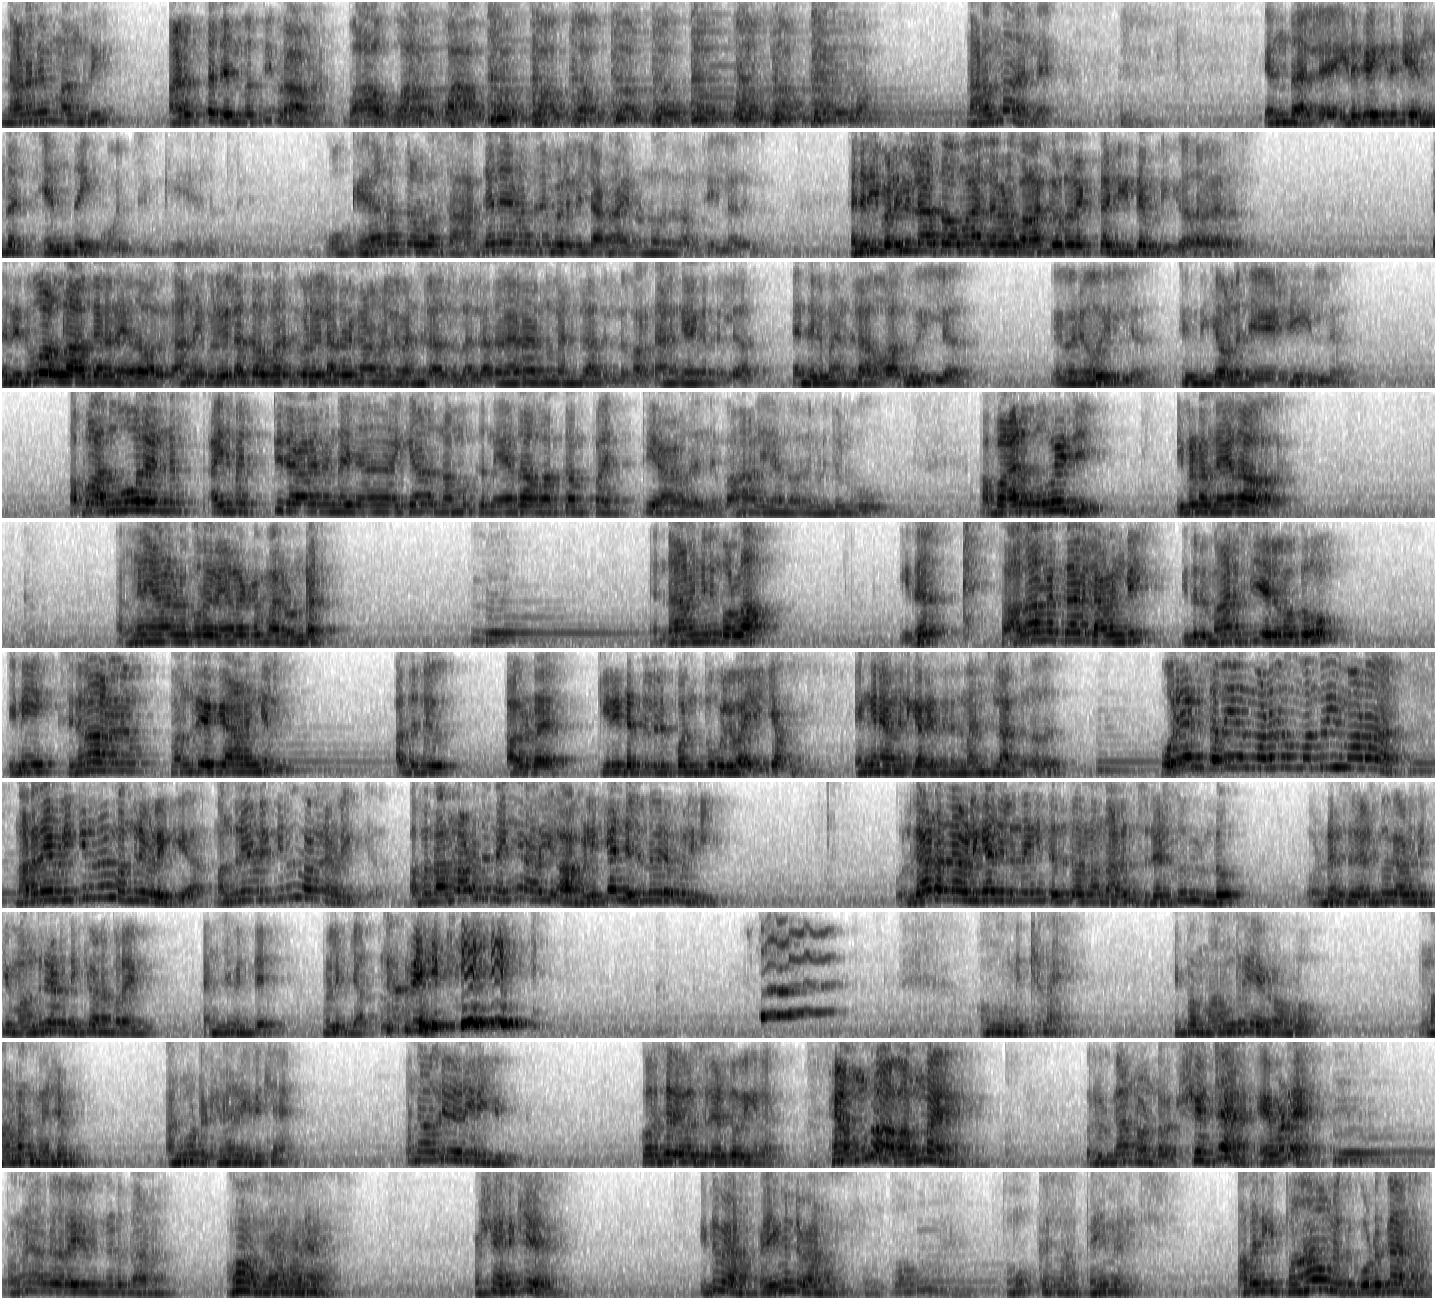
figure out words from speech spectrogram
നടനും മന്ത്രിയും അടുത്ത ജന്മത്തിൽ ബ്രാഹ്മണൻ വാ വാ വാ വാ വാ നടന്ന തന്നെ എന്തല്ലേ ഇതൊക്കെ ഇതൊക്കെ എന്താ എന്താ ഈ കൊച്ചു കേരളത്തിൽ കേരളത്തിലുള്ള സകല എണ്ണത്തിന് വെളിവില്ലാണ്ടായിട്ടുണ്ടോ എന്ന് സംശയമില്ലാതില്ല എന്നിട്ട് ഈ വെളിവില്ലാത്തവന്മാരല്ല ഇവിടെ ബാക്കിയുള്ളവരൊക്കെ ചീത്ത പിടിക്കും അതാ വേറെ രസം എന്നിട്ട് ഇതുപോലുള്ള ആൾക്കാരെ നേതാവാകും കാരണം ഈ വെളിവില്ലാത്തവന്മാർക്ക് വെളിവില്ലാത്തവരെ കാണുമ്പോൾ മനസ്സിലാകത്തില്ല അല്ലാതെ വേറെ ഒന്നും മനസ്സിലാകത്തില്ല പറഞ്ഞാലും കേൾക്കത്തില്ല എന്തെങ്കിലും മനസ്സിലാവും അതും ഇല്ല വിവരവും ഇല്ല ചിന്തിക്കാനുള്ള ശേഷിയും ഇല്ല അപ്പൊ അതുപോലെ തന്നെ അതിന് പറ്റിയ ഒരാളെ കണ്ടു കഴിഞ്ഞാൽ അയാൾ നമുക്ക് നേതാവാക്കാൻ പറ്റിയ ആൾ തന്നെ. വാളിയാന്ന് പറഞ്ഞ് വിളിച്ചോണ്ട് പോകും അപ്പൊ അയാൾ പോവുകയും ചെയ്യും. ഇവിടെ നേതാവാ അങ്ങനെയാണ് ഇവിടെ കുറെ നേതാക്കന്മാരുണ്ട്. എന്താണെങ്കിലും കൊള്ളാം. ഇത് സാധാരണക്കാരിലാണെങ്കിൽ ഇതൊരു മാനസിക രോഗവും ഇനി സിനിമാ നടനും മന്ത്രിയൊക്കെ ആണെങ്കിൽ അതൊരു അവരുടെ കിരീടത്തിലൊരു പൊൻതൂലുമായിരിക്കാം എങ്ങനെയാണെന്ന് എനിക്കറിയത്തില്ല. മനസ്സിലാക്കുന്നത്. ഒരേ സമയം നടനും മന്ത്രിയുമാണ്. നടനെ വിളിക്കരുത് മന്ത്രി വിളിക്കുക. മന്ത്രി വിളിക്കരുത് നടനെ വിളിക്കുക. അപ്പൊ നമ്മൾ അവിടെ ചെന്ന് എങ്ങനെ അറിയാം? വിളിക്കാൻ ചെല്ലുന്നവരെ പോലെ ഇരിക്കും. ഉദ്ഘാടനം വിളിക്കാൻ ചെല്ലുന്നെങ്കിൽ ചെന്നിട്ട് പറഞ്ഞാൽ നടൻ സുരേഷ് ഗോപി ഉണ്ടോ? ഉടനെ സുരേഷ് ഗോപി അവിടെ നിൽക്കും. മന്ത്രി അവിടെ നിൽക്കുകയാണ് പറയും. അഞ്ച് മിനിറ്റ് വിളിക്കാം. ഒന്ന് നിൽക്കണേ. ഇപ്പൊ മന്ത്രി എവിടെ ഉള്ളോ? നടൻ വരും. അങ്ങോട്ട് കയറി ഇരിക്കാൻ. അവർ കയറി ഇരിക്കും. കുറച്ച് സുരേഷ് ഗോപി ഇങ്ങനെ എന്താ വന്നേ? ഒരു ഉദ്ഘാടനം ഉണ്ടോ ഷെറ്റ് എവിടെ? ഉടനെ അവർ പറയും എന്റെ അടുത്താണ്. ഓ ഞാൻ വരാം. പക്ഷെ എനിക്ക് ഇത് വേണം പേയ്മെന്റ് വേണം. തോക്കല്ല പേയ്മെന്റ് അതെനിക്ക് പാവങ്ങൾക്ക് കൊടുക്കാനാ.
